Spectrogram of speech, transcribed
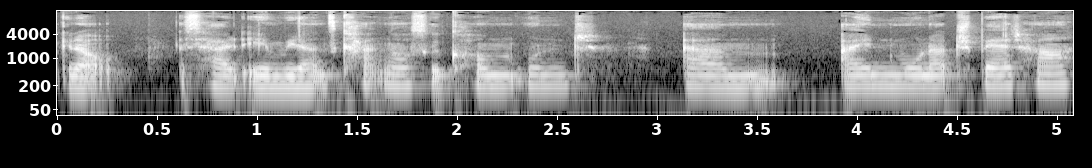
genau, ist halt eben wieder ins Krankenhaus gekommen und ähm, einen Monat später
